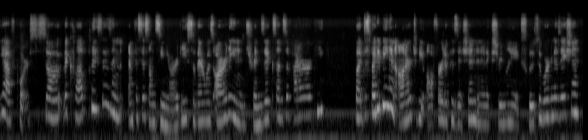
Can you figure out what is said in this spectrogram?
Yeah, of course. So the club places an emphasis on seniority, so there was already an intrinsic sense of hierarchy. But despite it being an honor to be offered a position in an extremely exclusive organization,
